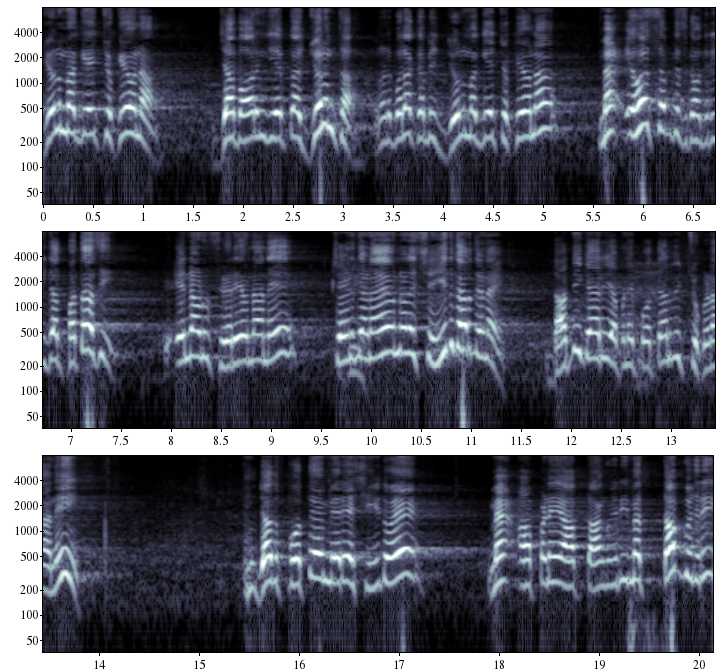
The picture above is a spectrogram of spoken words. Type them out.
जुल्म अगे झुकियो ना जब औरंगजेब का जुल्म था उन्होंने बोला कभी जुल्म अगे झुकियो ना ਮੈਂ ਇਹੋ ਸਬਕ ਸਿਖਾਉਂਦੀ ਰਹੀ ਜਦ ਪਤਾ ਸੀ ਕਿ ਇਹਨਾਂ ਨੂੰ ਸਵੇਰੇ ਉਹਨਾਂ ਨੇ ਚਿਣ ਦੇਣਾ ਹੈ ਉਹਨਾਂ ਨੇ ਸ਼ਹੀਦ ਕਰ ਦੇਣਾ ਹੈ ਦਾਦੀ ਕਹਿ ਰਹੀ ਆਪਣੇ ਪੋਤਿਆਂ ਨੂੰ ਵੀ ਝੁਕਣਾ ਨਹੀਂ जब पोते मेरे शहीद हुए मैं अपने आप तांग गुजरी मैं तब गुजरी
